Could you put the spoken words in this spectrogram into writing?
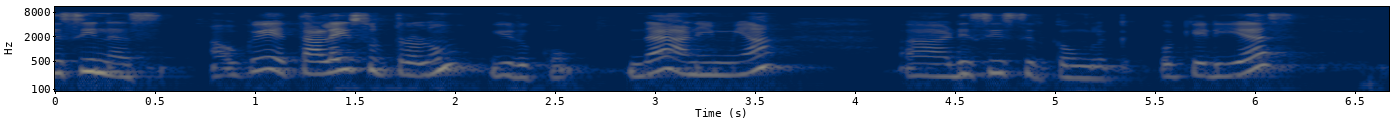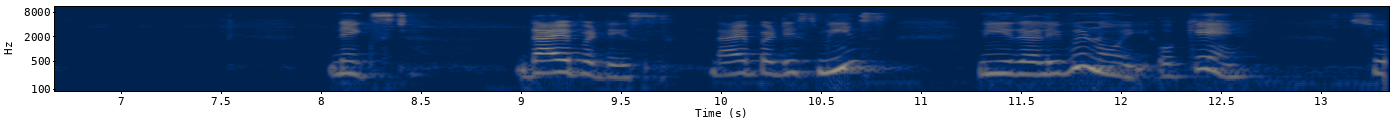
டிசினஸ் ஓகே தலை சுற்றலும் இருக்கும். இந்த அனிமியா டிசீஸ் இருக்கவங்களுக்கு. Okay dears next diabetes diabetes means நீரிழிவு நோய் okay so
